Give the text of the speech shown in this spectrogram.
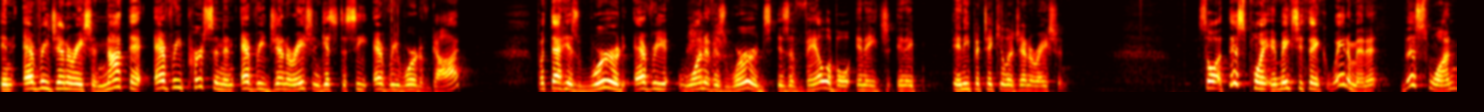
in every generation. Not that every person in every generation gets to see every word of God, but that his word, every one of his words, is available in, a, in a, any particular generation. So at this point, it makes you think wait a minute, this one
